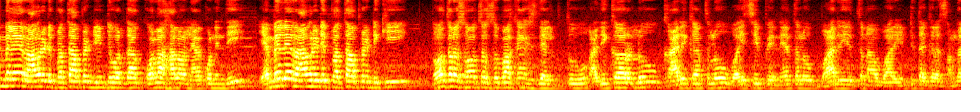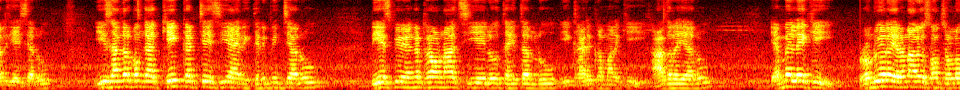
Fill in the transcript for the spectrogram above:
ఎమ్మెల్యే రామిరెడ్డి ప్రతాప్ రెడ్డి ఇంటి వద్ద కోలాహలం నెలకొనింది. ఎమ్మెల్యే రామిరెడ్డి ప్రతాప్ రెడ్డికి నూతన సంవత్సర శుభాకాంక్షలు తెలుపుతూ అధికారులు కార్యకర్తలు వైసీపీ నేతలు భారీ ఎత్తున వారి ఇంటి దగ్గర సందడి చేశారు. ఈ సందర్భంగా కేక్ కట్ చేసి ఆయనకి తినిపించారు. డిఎస్పీ వెంకటరమణ సిఐలు తదితరులు ఈ కార్యక్రమానికి హాజరయ్యారు. ఎమ్మెల్యేకి రెండు వేల ఇరవై నాలుగు సంవత్సరంలో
